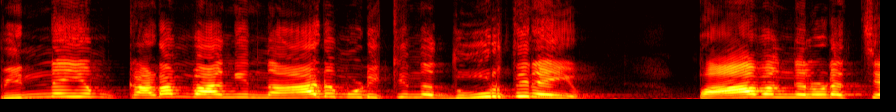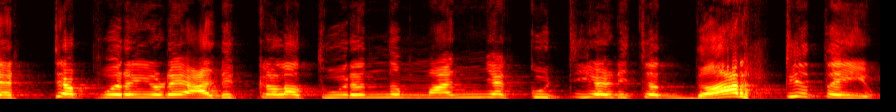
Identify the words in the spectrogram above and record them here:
പിന്നെയും കടം വാങ്ങി നാട് മുടിക്കുന്ന ദൂർത്തിനെയും പാവങ്ങളുടെ ചെറ്റപ്പുരയുടെ അടുക്കള തുരന്ന് മഞ്ഞക്കുറ്റിയടിച്ച ധാർഷ്ട്യത്തെയും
